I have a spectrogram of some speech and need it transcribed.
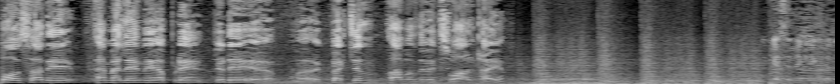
ਬਹੁਤ ਸਾਰੇ ਐਮਐਲਏ ਨੇ ਆਪਣੇ ਜਿਹੜੇ ਕੁਐਸਚਨ ਆਵਰ ਦੇ ਵਿੱਚ ਸਵਾਲ ਠਾਏ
